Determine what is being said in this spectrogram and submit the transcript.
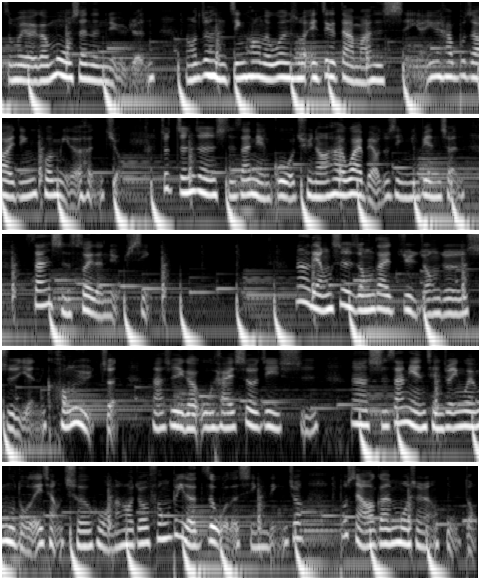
怎么有一个陌生的女人？”然后就很惊慌的问说：“哎，这个大妈是谁呀？”因为她不知道已经昏迷了很久，就整整十三年过。过去，然后她的外表就是已经变成三十岁的女性。那梁世宗在剧中就是饰演孔宇镇，他是一个舞台设计师。那十三年前就因为目睹了一场车祸，然后就封闭了自我的心灵，就不想要跟陌生人互动。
